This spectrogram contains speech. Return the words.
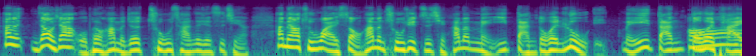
他们你知道，我现在我朋友他们就是出餐这件事情啊，他们要出外送，他们出去之前，他们每一单都会录影，每一单都会拍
